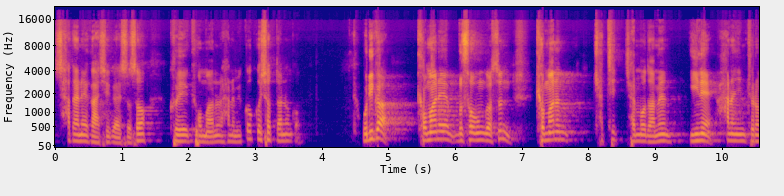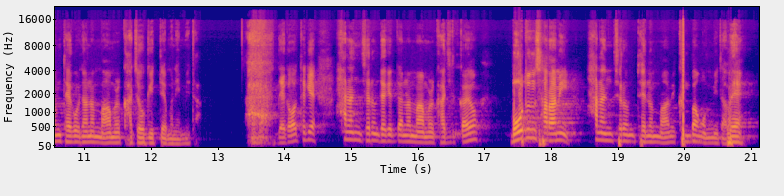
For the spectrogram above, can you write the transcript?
사단의 가시가 있어서 그의 교만을 하나님이 꺾으셨다는 겁니다. 우리가 교만의 무서운 것은 교만은 자칫 잘못하면 이내 하나님처럼 되고자 하는 마음을 가져오기 때문입니다. 아, 내가 어떻게 하나님처럼 되겠다는 마음을 가질까요? 모든 사람이 하나님처럼 되는 마음이 금방 옵니다. 왜?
